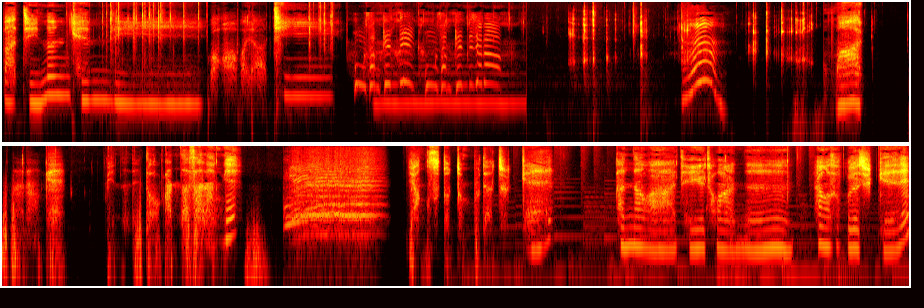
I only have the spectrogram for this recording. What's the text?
빠지는 캔디. 먹어봐야지. 홍삼 캔디. 홍삼 캔디잖아. 음! 와, 사랑해. 비늘이도 간다 사랑해. 향수도 좀 뿌려줄게. 한나와 제일 좋아하는 향수 뿌려줄게.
